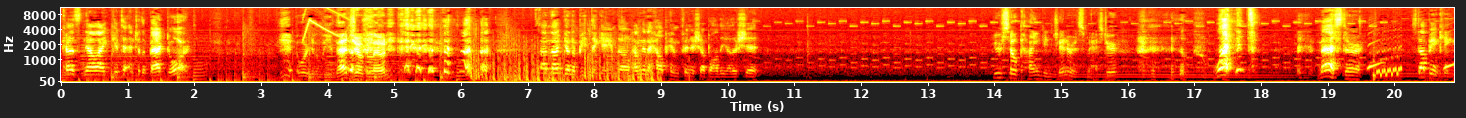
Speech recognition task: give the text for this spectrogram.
Because now I get to enter the back door. We're gonna leave that joke alone. I'm not gonna beat the game though. I'm gonna help him finish up all the other shit. You're so kind and generous, Master. what? Master, stop being king.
